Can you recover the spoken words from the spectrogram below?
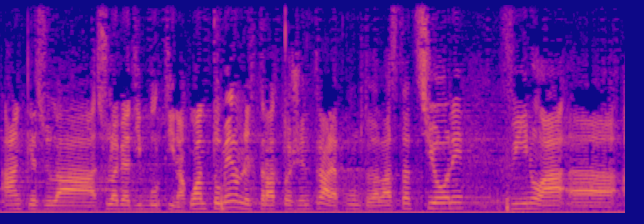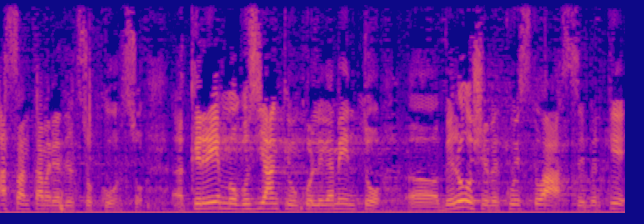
anche sulla, sulla via Tiburtina, quantomeno nel tratto centrale appunto dalla stazione fino a, a, Santa Maria del Soccorso. Eh, creeremmo così anche un collegamento eh, veloce per questo asse perché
